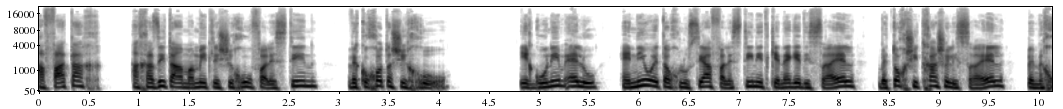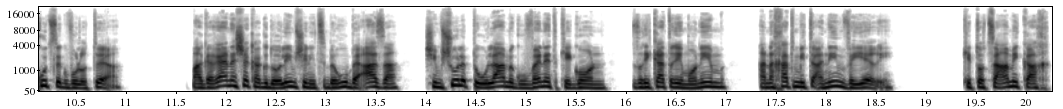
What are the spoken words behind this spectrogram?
הפת"ח, החזית העממית לשחרור פלסטין, וכוחות השחרור. ארגונים אלו הניעו את האוכלוסייה הפלסטינית כנגד ישראל בתוך שטחה של ישראל ומחוץ לגבולותיה. מאגרי הנשק הגדולים שנצברו בעזה שימשו לפעולה מגוונת כגון זריקת רימונים, הנחת מטענים וירי. כתוצאה מכך,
